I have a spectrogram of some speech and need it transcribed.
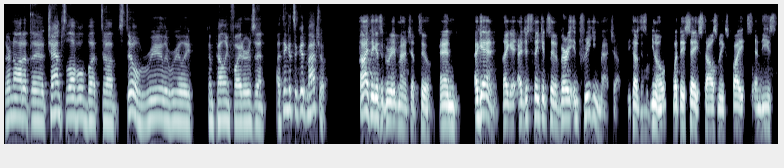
They're not at the champs level, but uh, still really, really compelling fighters. And I think it's a good matchup. I think it's a great matchup too. And again, like I- just think it's a very intriguing matchup because Yeah. you know what they say, styles makes fights, and these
